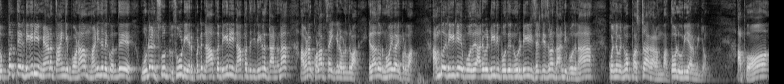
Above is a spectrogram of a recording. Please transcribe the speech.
முப்பத்தேழு டிகிரி மேலே தாங்கி போனால் மனிதனுக்கு வந்து உடல் சூடு சூடு ஏற்பட்டு நாற்பது டிகிரி நாற்பத்தஞ்சு டிகிரியில் தாண்டினா அவனா கொலாப்ஸ் ஆகி கீழே விழுந்துருவான். ஏதாவது ஒரு நோய்வாய்ப்படுவான். ஐம்பது டிகிரி போகுது அறுபது டிகிரி போகுது நூறு டிகிரி செல்சியஸ்லாம் தாண்டி போகுதுன்னா கொஞ்சம் கொஞ்சமாக ஃபஸ்ட்டாக ஆரம்பிப்பான் தோல் உரிய ஆரம்பிக்கும். அப்போது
